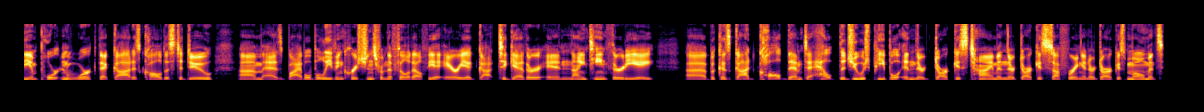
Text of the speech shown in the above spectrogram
the important work that God has called us to do um, as Bible believing Christians from the Philadelphia area got together in 1938 uh, because God called them to help the Jewish people in their darkest time, in their darkest suffering, in their darkest moments.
